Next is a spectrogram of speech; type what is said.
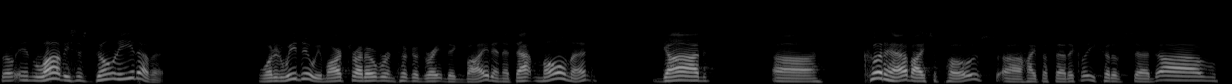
So, in love, he says, Don't eat of it. What did we do? We marched right over and took a great big bite. And at that moment, God uh, could have, I suppose, uh, hypothetically, he could have said, oh,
